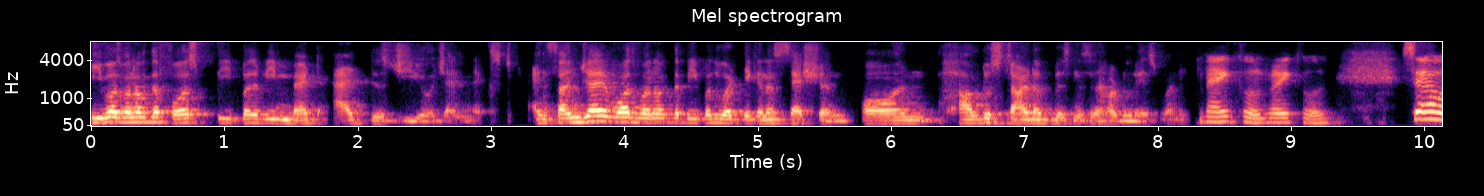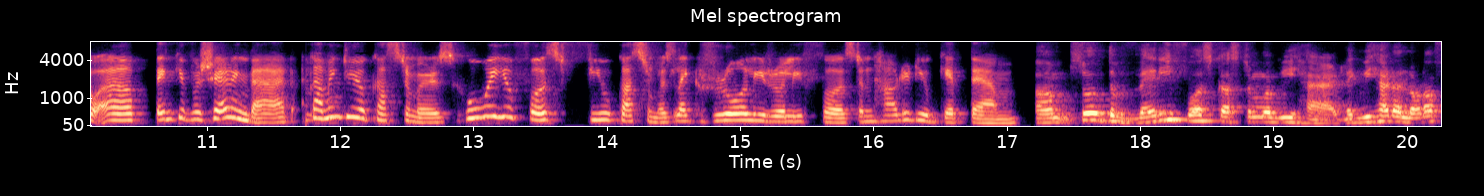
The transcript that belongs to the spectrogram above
He was one of the first people we met at this GeoGen Next, and Sanjay was one of the people who had taken a session on how to start a business and how to raise money. Very cool, very cool. So, uh, thank you for sharing that. Coming to your customers, who were your first few customers, like really, really first, and how did you get them? Um, so the very first customer we had, like we had a lot of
